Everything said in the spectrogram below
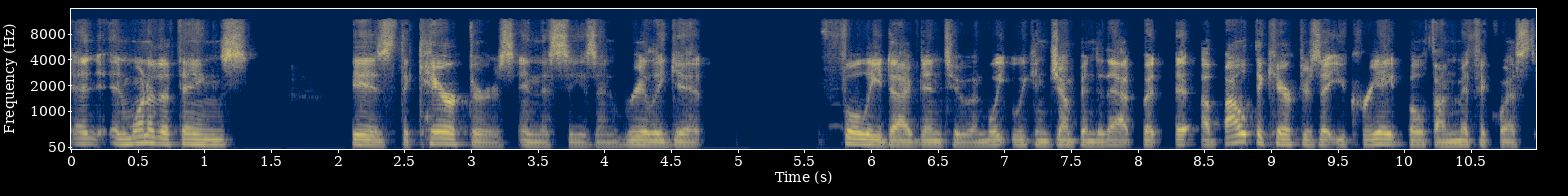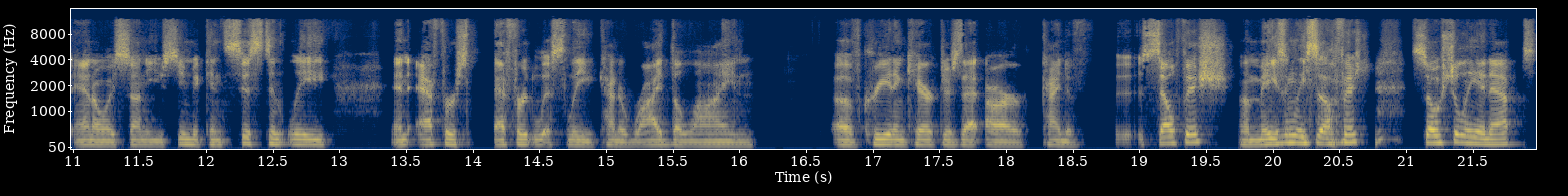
and and one of the things is the characters in this season really get fully dived into and we, we can jump into that. But uh, about the characters that you create both on mythic quest and always sunny you seem to consistently and effort, effortlessly kind of ride the line of creating characters that are kind of uh, selfish amazingly selfish socially inept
